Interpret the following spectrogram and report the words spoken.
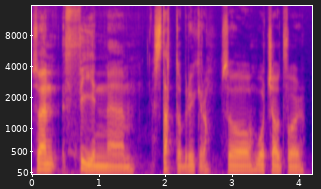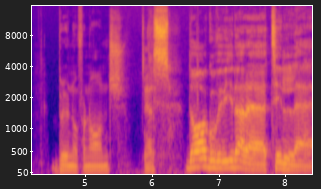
Så en fin uh, stat å bruke, da. Så watch out for Bruno Fernange. Yes. Da går vi videre til eh,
